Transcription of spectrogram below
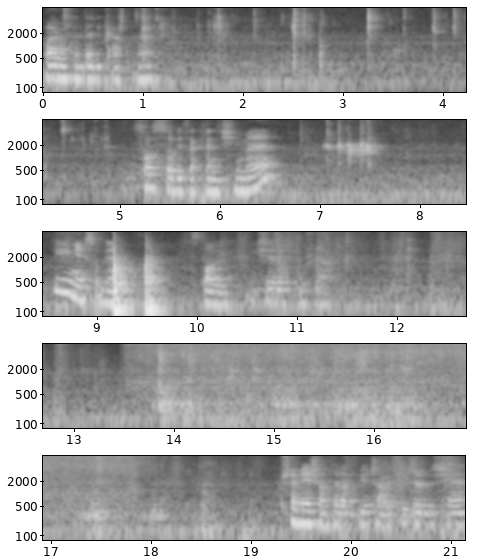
Warunki delikatne. Sos sobie zakręcimy. I niech sobie stoi i się rozpuszcza. Przemieszam teraz pieczarki, żeby się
